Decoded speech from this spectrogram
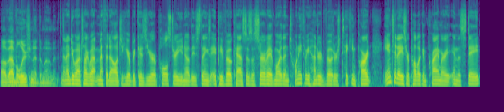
of evolution at the moment. And I do want to talk about methodology here because you're a pollster, you know these things. AP Votecast is a survey of more than 2,300 voters taking part in today's Republican primary in the state,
